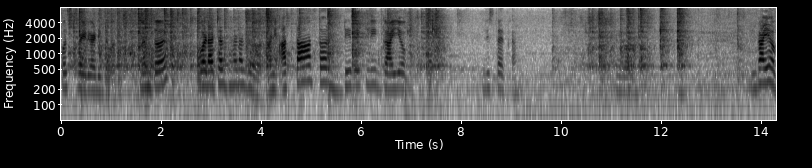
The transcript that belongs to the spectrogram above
फर्स्ट व्हाईट गाडीजवळ नंतर वडाच्या झाडाजवळ आणि आता तर डिरेक्टली गायब. दिसत आहेत का? हे गायब.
